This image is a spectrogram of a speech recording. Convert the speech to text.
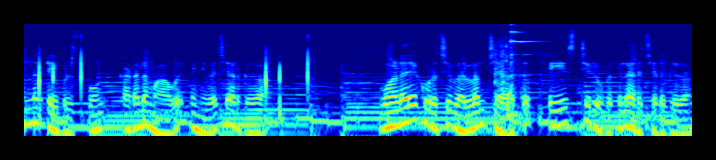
ഒന്ന് ടേബിൾ സ്പൂൺ കടലമാവ് എന്നിവ ചേർക്കുക. വളരെ കുറച്ച് വെള്ളം ചേർത്ത് പേസ്റ്റ് രൂപത്തിൽ അരച്ചെടുക്കുക.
